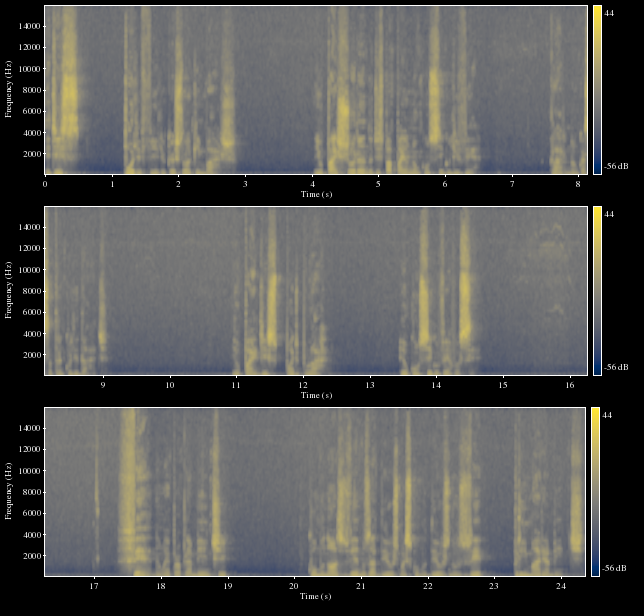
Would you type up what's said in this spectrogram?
e diz: Pule, filho, que eu estou aqui embaixo. E o pai chorando diz: Papai, eu não consigo lhe ver. Claro, não com essa tranquilidade. E o pai diz: Pode pular, eu consigo ver você. Fé não é propriamente como nós vemos a Deus, mas como Deus nos vê primariamente.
